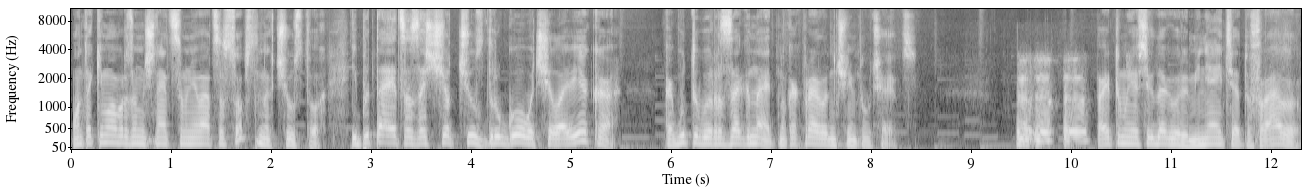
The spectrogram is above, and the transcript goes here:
Он таким образом начинает сомневаться в собственных чувствах и пытается за счет чувств другого человека как будто бы разогнать, но, как правило, ничего не получается. Поэтому я всегда говорю, меняйте эту фразу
